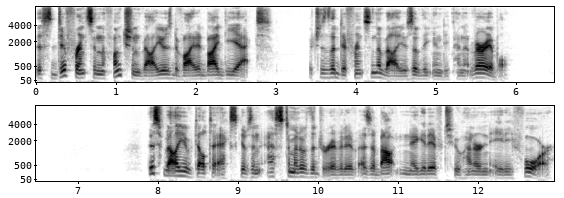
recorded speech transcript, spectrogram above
This difference in the function value is divided by dx, which is the difference in the values of the independent variable. This value of delta x gives an estimate of the derivative as about negative 284.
